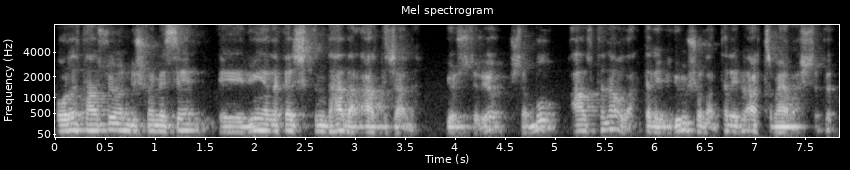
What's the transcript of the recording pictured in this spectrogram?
Orada tansiyonun düşmemesi e, dünyada karışıklığın daha da artacağını gösteriyor. İşte bu altına olan talebi, gümüş olan talebi artmaya başladı.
